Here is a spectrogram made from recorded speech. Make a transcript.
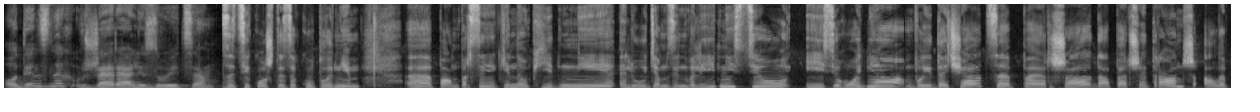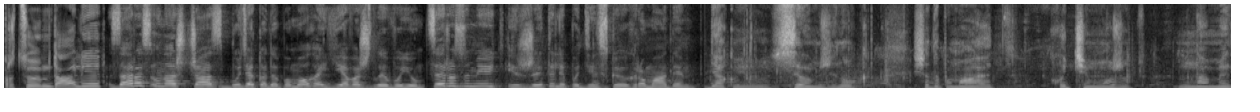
Один з них вже реалізується. За ці кошти закуплені е, памперси, які необхідні людям з інвалідністю. І сьогодні видача це перша, да, перший транш, але працюємо далі. Зараз у наш час будь-яка допомога є важливою. Це розуміють і жителі Подільської громади. Дякую силам жінок, що допомагають, хоч чим можуть. Нам Ми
